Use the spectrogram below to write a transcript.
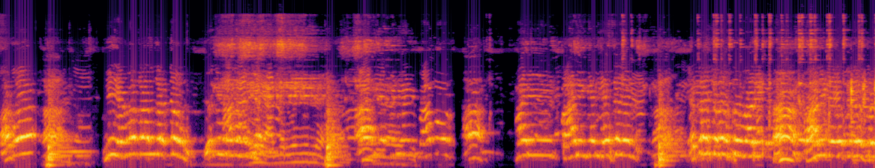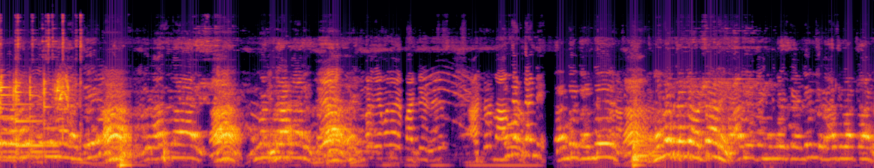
బాబు నీ ఎగవటాలు కట్టావు. బాబు మరి పాలిక చేసలేదు ఎట్లా చేస్తాడు మరి? పాలిక ఎట్లా చేస్తాడు ముంగడు తండ్రి పట్టాలి. రాజు పట్టాలి.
